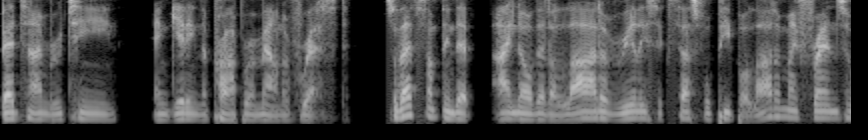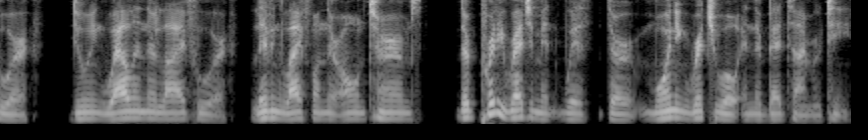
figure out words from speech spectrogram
bedtime routine and getting the proper amount of rest. So that's something that I know that a lot of really successful people, a lot of my friends who are doing well in their life, who are living life on their own terms, they're pretty regiment with their morning ritual and their bedtime routine.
